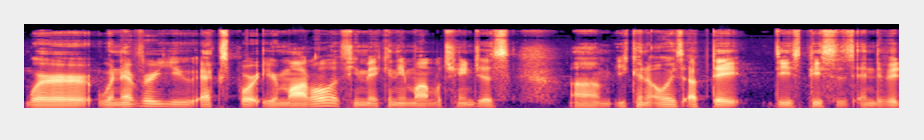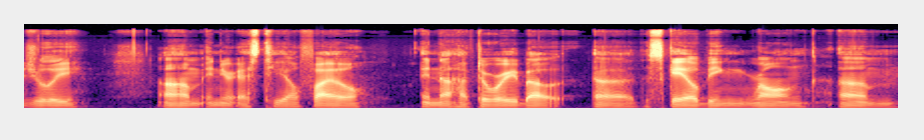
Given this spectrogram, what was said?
where whenever you export your model, if you make any model changes, um, you can always update these pieces individually um, in your STL file and not have to worry about uh, the scale being wrong um,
